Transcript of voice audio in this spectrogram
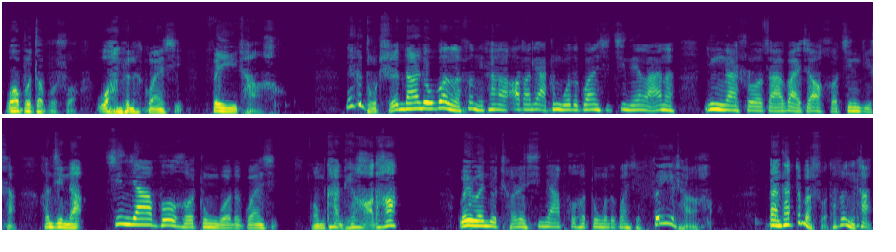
我不得不说，我们的关系非常好。”那个主持人当然就问了，说：“你看澳大利亚中国的关系近年来呢，应该说在外交和经济上很紧张。新加坡和中国的关系，我们看挺好的哈。”维文就承认新加坡和中国的关系非常好，但他这么说：“他说你看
